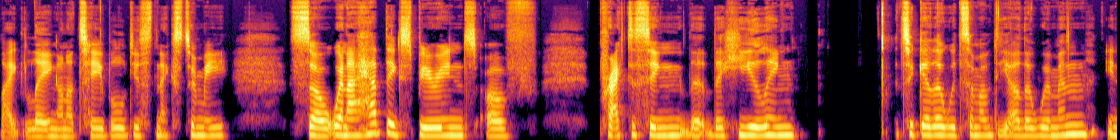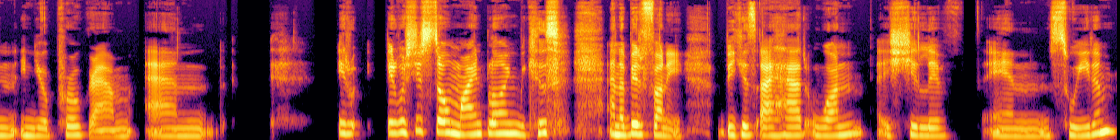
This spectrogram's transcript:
like laying on a table just next to me. So when I had the experience of practicing the, the healing together with some of the other women in, in your program and it it was just so mind blowing because and a bit funny because I had one she lived in Sweden.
